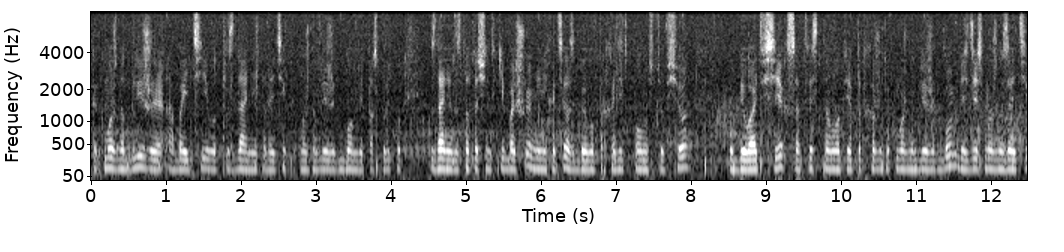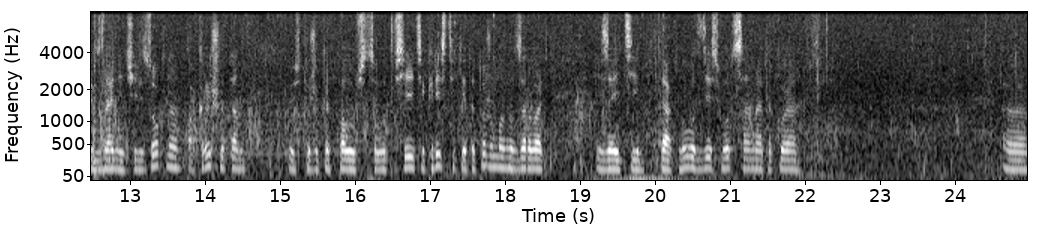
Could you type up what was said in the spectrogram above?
как можно ближе обойти вот здание, подойти как можно ближе к бомбе, поскольку здание достаточно таки большое, мне не хотелось бы его проходить полностью все, убивать всех, соответственно, вот я подхожу как можно ближе к бомбе, здесь можно зайти в здание через окна, по крыше там, то есть уже как получится. Вот все эти крестики, это тоже можно взорвать и зайти. Так, ну вот здесь вот самое такое э,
